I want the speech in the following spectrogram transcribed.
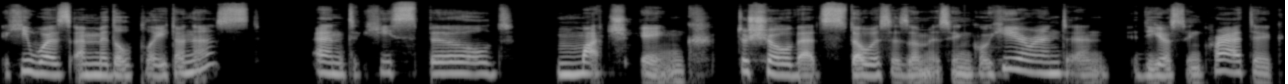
He was a Middle Platonist and he spilled much ink to show that Stoicism is incoherent and idiosyncratic.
